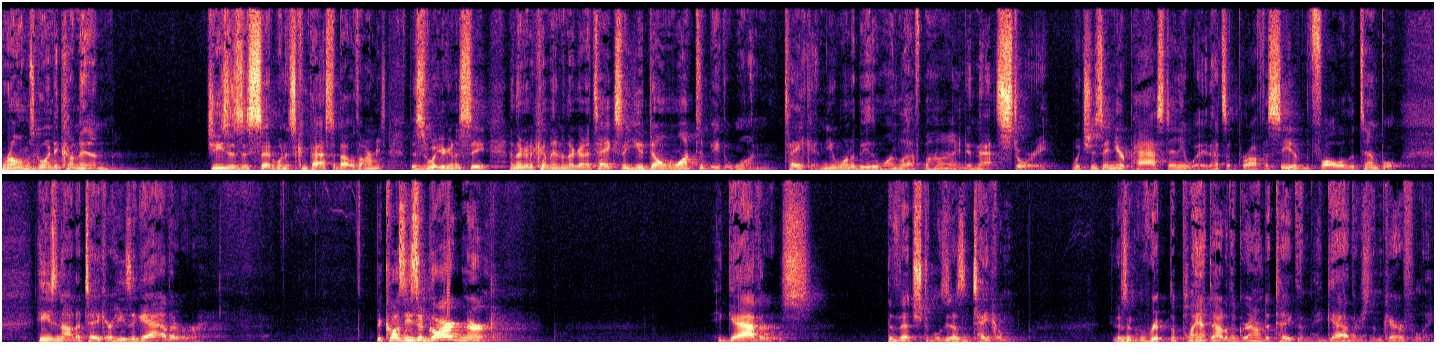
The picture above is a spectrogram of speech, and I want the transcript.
Rome's going to come in Jesus has said when it's compassed about with armies, this is what you're going to see, and they're going to come in and they're going to take. So you don't want to be the one taken. You want to be the one left behind in that story, which is in your past anyway. That's a prophecy of the fall of the temple. He's not a taker, he's a gatherer. Because he's a gardener. He gathers the vegetables, he doesn't take them. He doesn't rip the plant out of the ground to take them, he gathers them carefully.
